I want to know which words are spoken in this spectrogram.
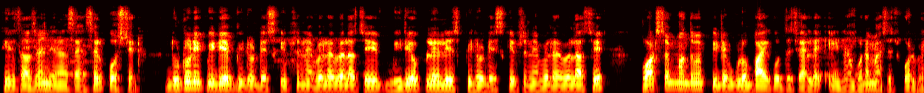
থ্রি থাউজেন্ড জেনারেল সায়েন্সের কোশ্চেন দুটোরই পিডিএফ ভিডিও ডেসক্রিপশনে অ্যাভেলেবেল আছে ভিডিও প্লেলিস্ট ভিডিও ডেসক্রিপশনে অ্যাভেলেবেল আছে। হোয়াটসঅ্যাপ মাধ্যমে পিডিএফগুলো বাই করতে চাইলে এই নম্বরে মেসেজ করবে।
